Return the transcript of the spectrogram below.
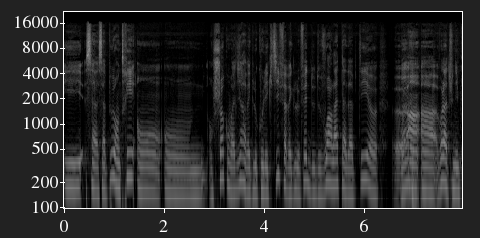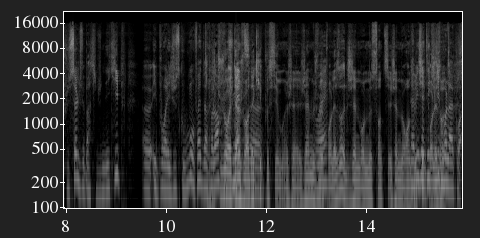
et ça, ça peut entrer en, en, choc, on va dire, avec le collectif, avec le fait de devoir là t'adapter. Euh, voilà, tu n'es plus seul, tu fais partie d'une équipe. Euh, et pour aller jusqu'au bout, en fait, va falloir. J'ai toujours été un joueur euh, d'équipe aussi. Moi, j'aime jouer pour les autres. J'aime me sentir, j'aime me rendre utile pour les autres. Là, quoi.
